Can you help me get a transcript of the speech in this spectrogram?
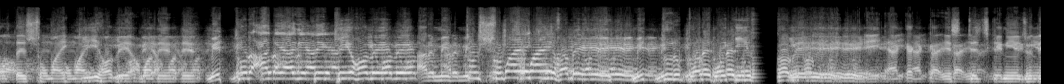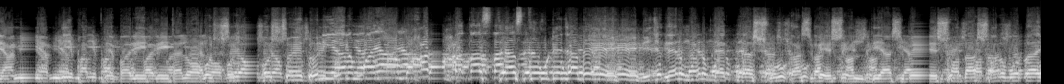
মতের সময় কি হবে আমাদের? মৃত্যুর আগে আগে কি হবে? আর মৃত্যুর সময় কি হবে? মৃত্যুর পরে কি হবে? এই এক একটা স্টেজকে নিয়ে যদি আমি আপনি ভাবতে পারি তাহলে অবশ্যই অবশ্যই দুনিয়ার মায়া মহাব্বত আস্তে আস্তে উঠে যাবে। নিজেদের মধ্যে একটা সুখ আসবে শান্তি আসবে। সদা সর্বদাই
